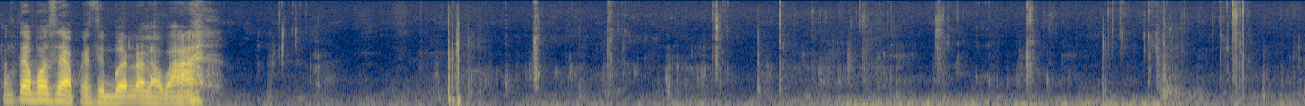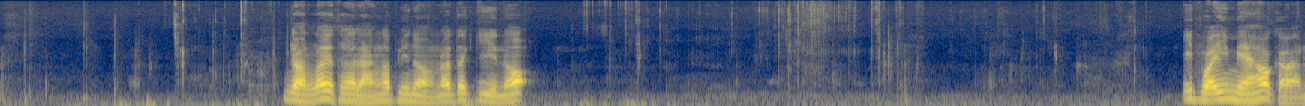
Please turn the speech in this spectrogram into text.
ตั้งแต่บ่แซบก็สิเบิดแล้วล่ะวะย้อนรอยถอยหลังแล้วพี่น้องเนาะตะกี้เนาะอีพออีแม่เฮากัน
